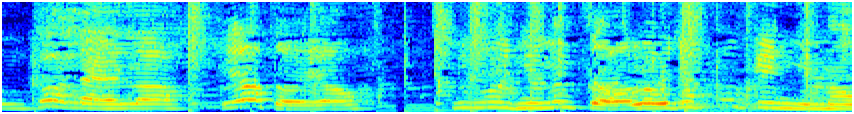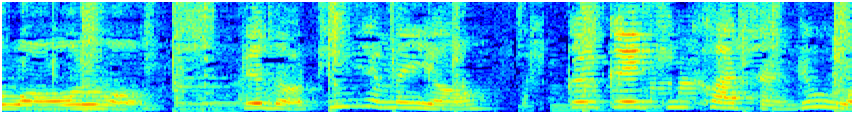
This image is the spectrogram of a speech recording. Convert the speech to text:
广告来了，不要走哟！如果你们走了，我就不跟你们玩了。别走，听见没有？乖乖听话，等着我。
